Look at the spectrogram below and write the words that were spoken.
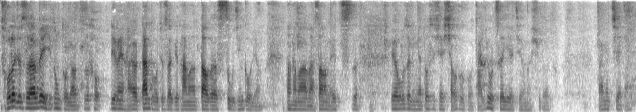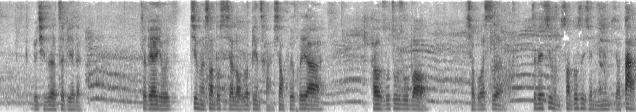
除了就是喂一顿狗粮之后，另外还要单独就是给它们倒个四五斤狗粮。让它们晚上来吃，因为屋子里面都是些小狗狗，咋又遮眼睛了？许多狗，咱们姐吧，尤其是这边的，这边有基本上都是些老弱病残，像灰灰啊，还有如珠如宝、小博士，这边基本上都是一些年龄比较大的，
